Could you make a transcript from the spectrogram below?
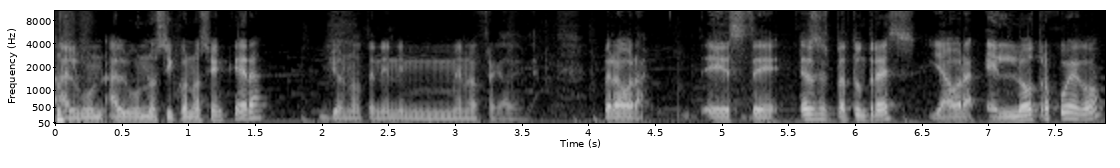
algún, algunos sí conocían qué era, yo no tenía ni menos fregada idea. Pero ahora, este, eso es Platoon 3, y ahora el otro juego,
